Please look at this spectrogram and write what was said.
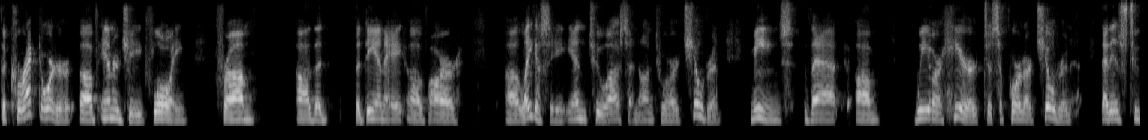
the correct order of energy flowing from uh, the the dna of our uh, legacy into us and onto our children means that um, we are here to support our children that is to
